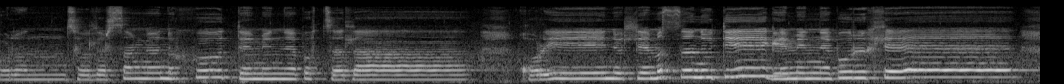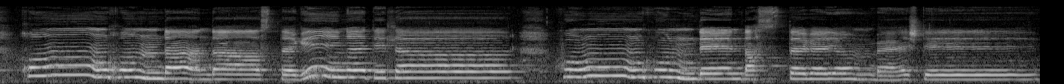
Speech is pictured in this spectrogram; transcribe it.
Хорон цуларсан нөхөд минь буцалаа. Хорийн үлэмс нүдийг минь бүрхлээ. Хун хундан дастагийн адилаар хүн хүндэн дастаг юм байж дээ.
